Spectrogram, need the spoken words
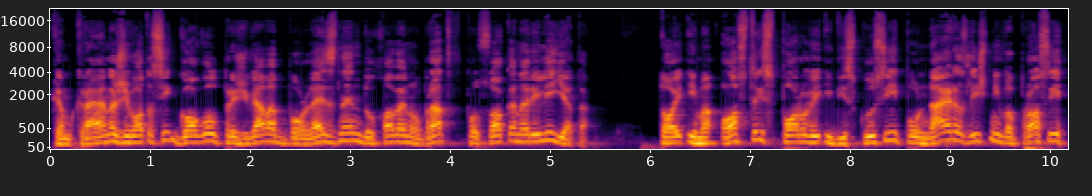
Към края на живота си Гогол преживява болезнен духовен обрат в посока на религията. Той има остри спорове и дискусии по най-различни въпроси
